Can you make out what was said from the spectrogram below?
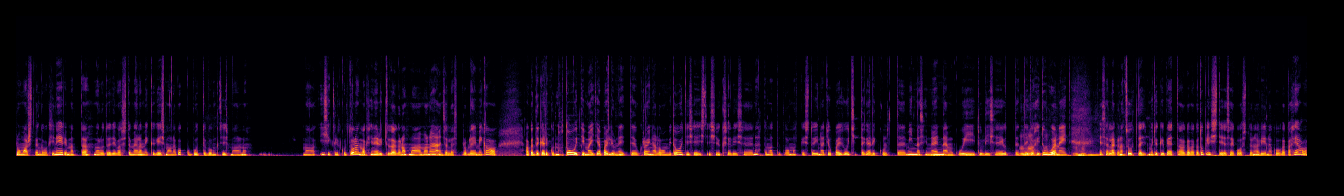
loomaarste on ka vaktsineerimata marutaudi vastu, me oleme ikkagi esmane kokkupuutepunkt, siis ma noh, ma isiklikult olen vaktsineeritud, aga noh, ma, ma näen sellest probleemi ka. aga tegelikult noh, toodi, ma ei tea, palju neid Ukraina loomi toodi siia Eestisse, üks oli see Nähtamatud loomad, kes tõi, nad juba suutsid tegelikult eh, minna sinna ennem, kui tuli see jutt, et mm -hmm, ei mhm, tohi tuua mm -hmm, neid mm. -hmm. ja sellega nad suhtlesid muidugi betaga väga tublisti ja see koostöö oli nagu väga hea,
